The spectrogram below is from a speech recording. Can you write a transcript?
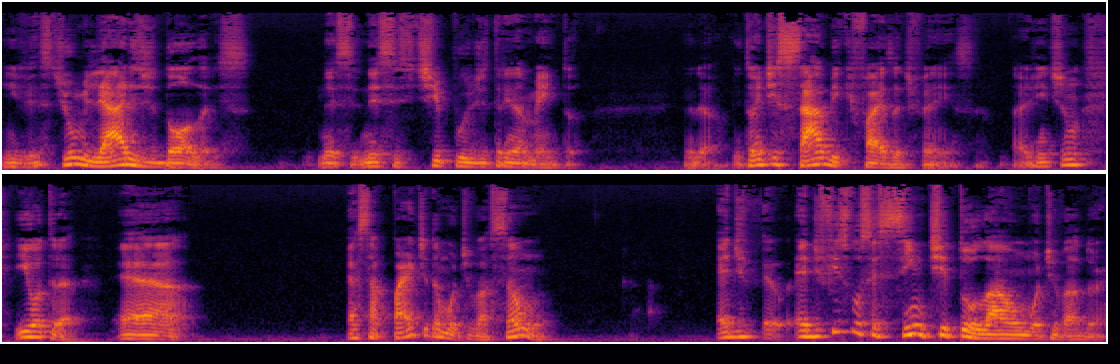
investiu milhares de dólares nesse, nesse tipo de treinamento. Entendeu? Então a gente sabe que faz a diferença. A gente não... E outra, é... essa parte da motivação é, di... é difícil você se intitular um motivador.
